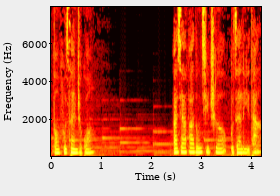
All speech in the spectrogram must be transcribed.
仿佛散着光。阿夏发动汽车，不再理他。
